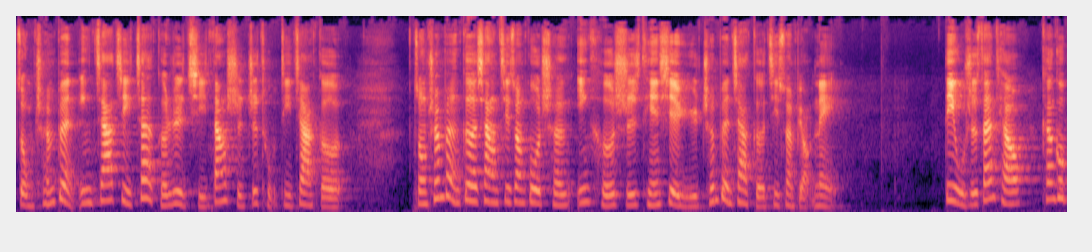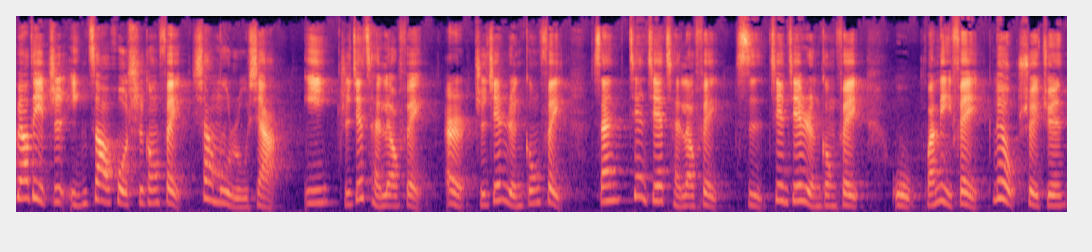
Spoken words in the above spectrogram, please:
总成本应加计价格日期当时之土地价格。总成本各项计算过程应核实填写于成本价格计算表内。第五十三条，勘估标的之营造或施工费项目如下：一、直接材料费；二、直接人工费；三、间接材料费；四、间接人工费；五、管理费；六、税捐；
